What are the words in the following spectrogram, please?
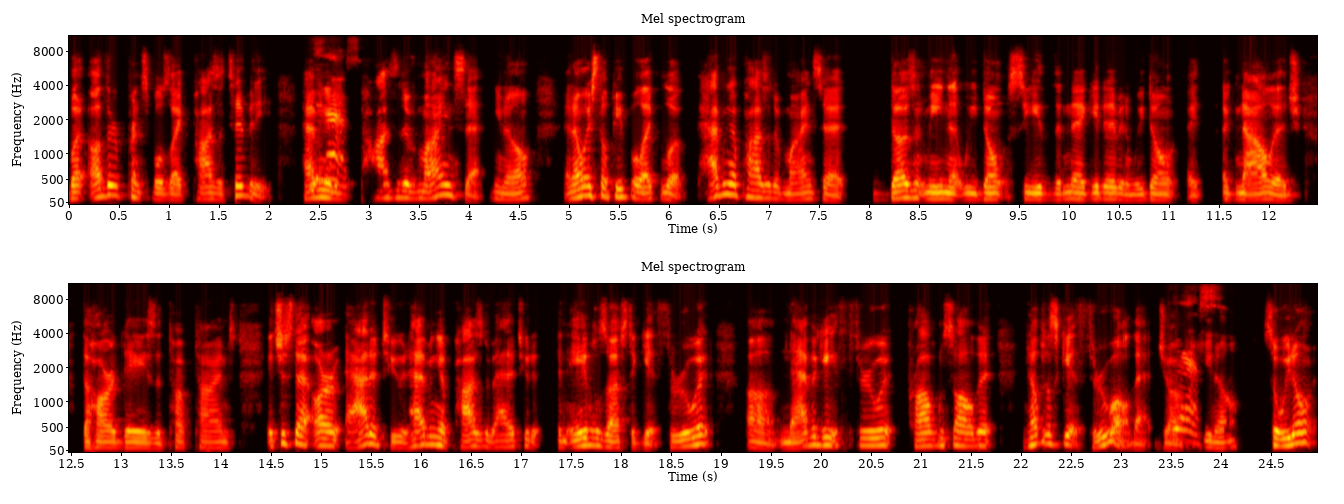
but other principles like positivity, having yes. a positive mindset, you know. And I always tell people like, look, having a positive mindset doesn't mean that we don't see the negative and we don't acknowledge the hard days, the tough times. It's just that our attitude, having a positive attitude, enables us to get through it, um, navigate through it, problem solve it, and helps us get through all that junk. Yes. You know, so we don't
